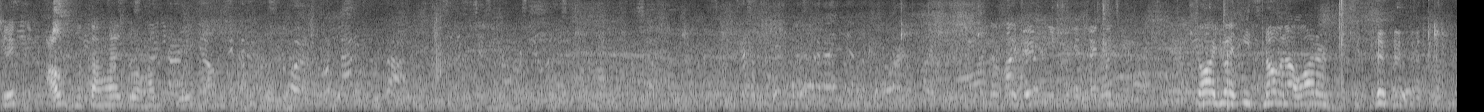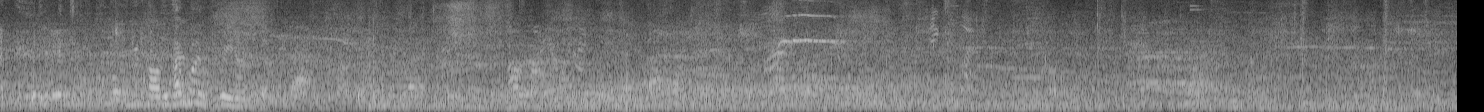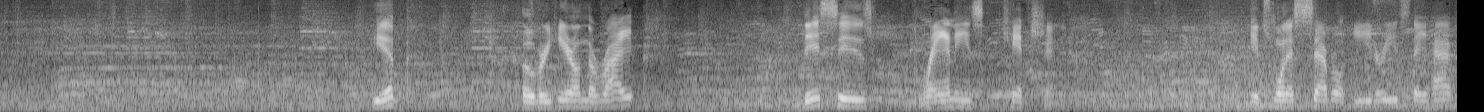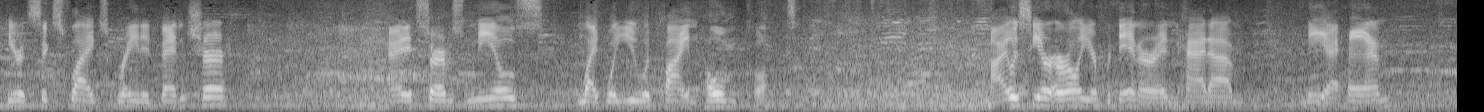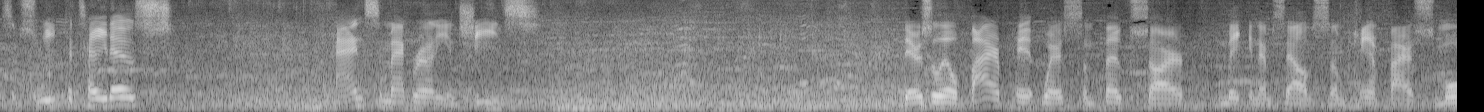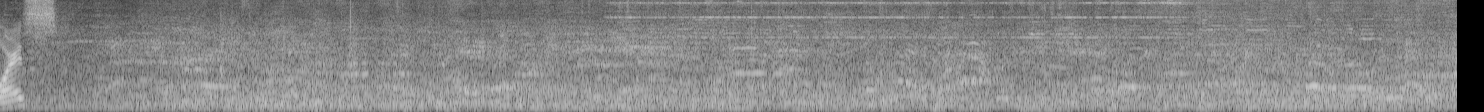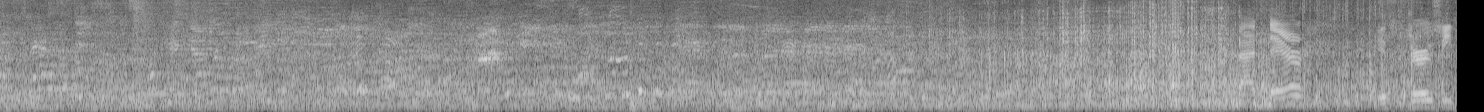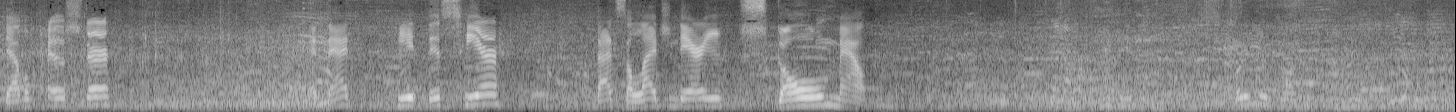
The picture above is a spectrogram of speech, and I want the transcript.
Check out होता है जो हम कोई काम Sorry, you guys eat snow, not water. I won 300. Yep. Over here on the right, this is Granny's Kitchen. It's one of several eateries they have here at Six Flags Great Adventure. And it serves meals like what you would find home cooked. I was here earlier for dinner and had um, me a ham, some sweet potatoes, and some macaroni and cheese. There's a little fire pit where some folks are making themselves some campfire s'mores. That there is Jersey Devil Coaster. And that, he, this here, that's the legendary Skull Mountain. What are you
